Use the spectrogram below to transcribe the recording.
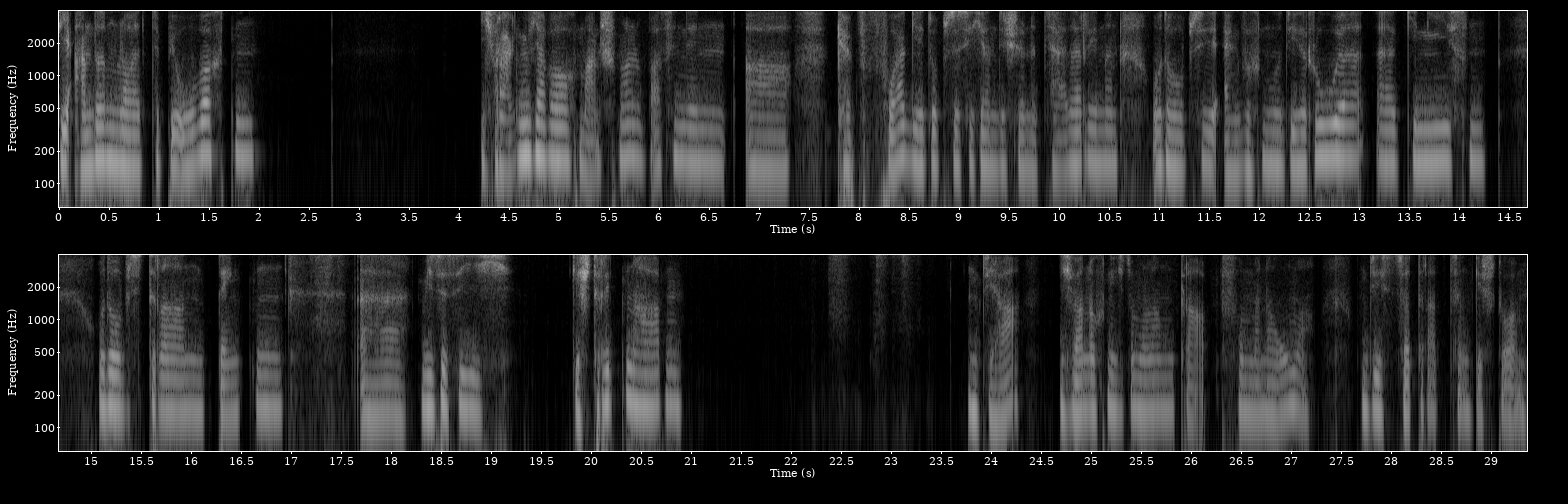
die anderen Leute beobachten. Ich frage mich aber auch manchmal, was in den äh, Köpfen vorgeht, ob sie sich an die schöne Zeit erinnern oder ob sie einfach nur die Ruhe äh, genießen oder ob sie daran denken, äh, wie sie sich gestritten haben. Und ja, ich war noch nicht einmal am Grab von meiner Oma und die ist 2013 gestorben.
